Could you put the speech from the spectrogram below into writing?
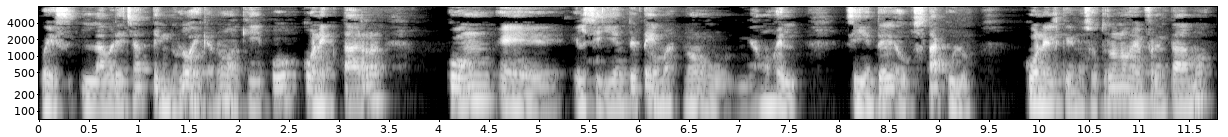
pues la brecha tecnológica, ¿no? Aquí puedo conectar con eh, el siguiente tema, ¿no? digamos el siguiente obstáculo con el que nosotros nos enfrentamos,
